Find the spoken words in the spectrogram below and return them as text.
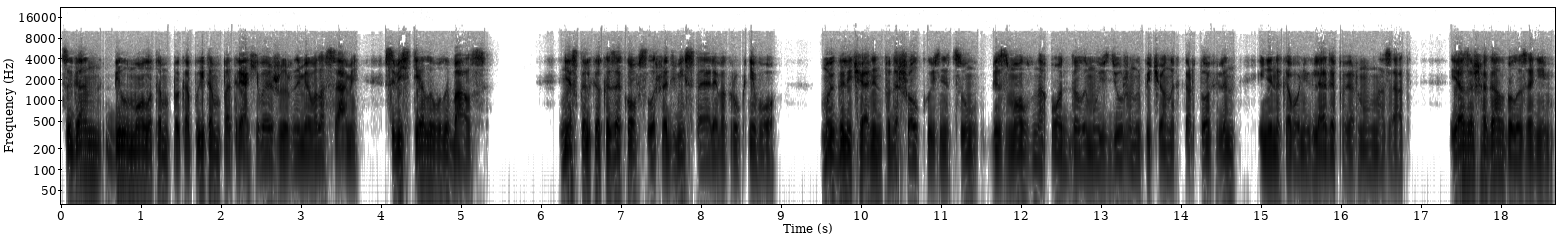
Цыган бил молотом по копытам, потряхивая жирными волосами, свистел и улыбался. Несколько казаков с лошадьми стояли вокруг него. Мой галичанин подошел к кузнецу, безмолвно отдал ему из дюжину печеных картофелин и, ни на кого не глядя, повернул назад. Я зашагал было за ним,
